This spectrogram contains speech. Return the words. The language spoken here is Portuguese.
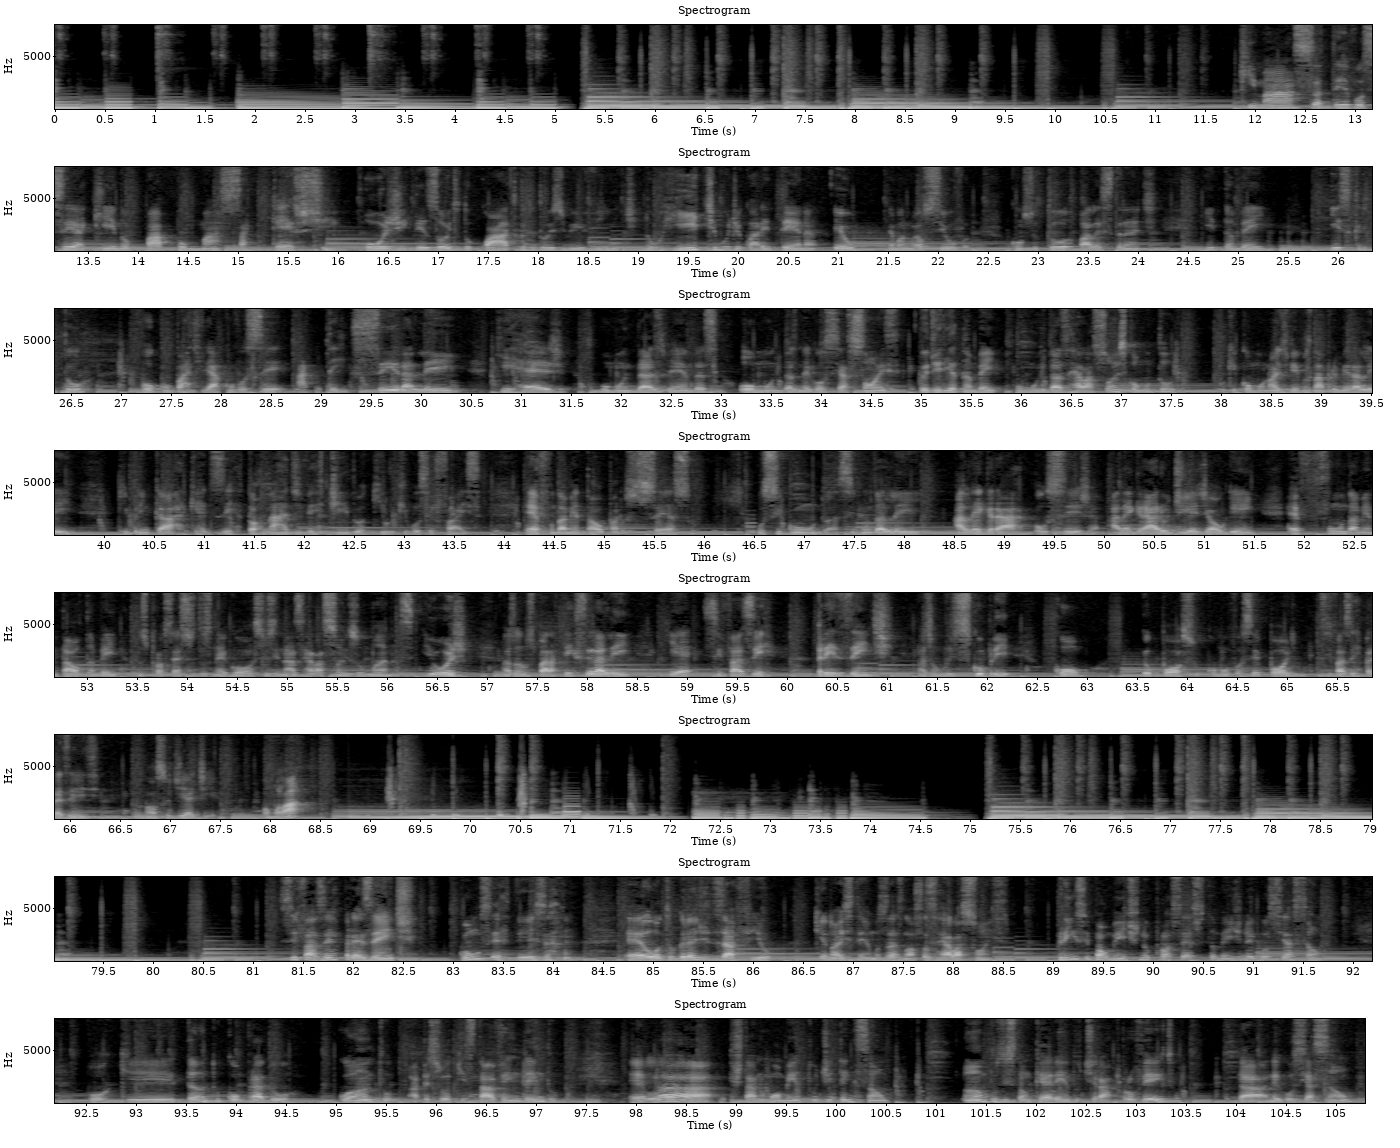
Que massa ter você aqui no Papo Massa Cast. Hoje, 18 de 4 de 2020, no ritmo de quarentena, eu, Emanuel Silva, consultor, palestrante e também escritor, vou compartilhar com você a terceira lei que rege o mundo das vendas ou o mundo das negociações, eu diria também o mundo das relações como um todo. Porque como nós vimos na primeira lei, que brincar quer dizer tornar divertido aquilo que você faz é fundamental para o sucesso. O segundo, a segunda lei, alegrar, ou seja, alegrar o dia de alguém é fundamental também nos processos dos negócios e nas relações humanas. E hoje nós vamos para a terceira lei, que é se fazer presente. Nós vamos descobrir como eu posso, como você pode se fazer presente no nosso dia a dia. Vamos lá? Se fazer presente, com certeza, é outro grande desafio que nós temos nas nossas relações, principalmente no processo também de negociação, porque tanto o comprador quanto a pessoa que está vendendo, ela está no momento de tensão. Ambos estão querendo tirar proveito da negociação.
